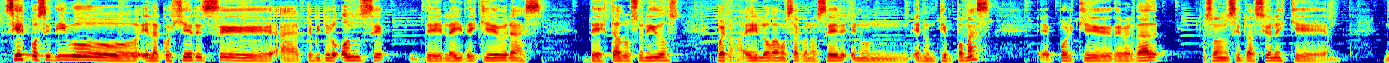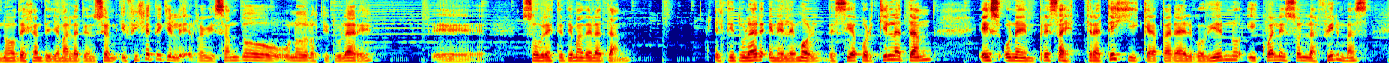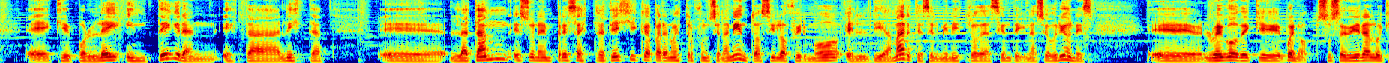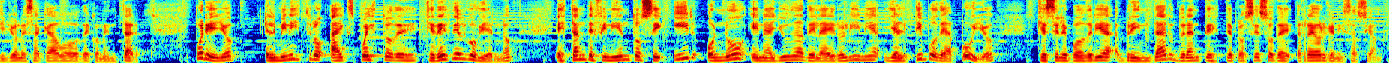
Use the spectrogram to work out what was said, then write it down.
Si es positivo el acogerse al capítulo 11 de Ley de Quiebras de Estados Unidos, bueno, ahí lo vamos a conocer en un, tiempo más, eh, porque de verdad son situaciones que no dejan de llamar la atención. Y fíjate que revisando uno de los titulares eh, sobre este tema de la TAM, el titular en el EMOL decía, ¿por qué la TAM es una empresa estratégica para el gobierno y cuáles son las firmas eh, que por ley integran esta lista. Eh, la TAM es una empresa estratégica para nuestro funcionamiento, así lo afirmó el día martes el ministro de Hacienda Ignacio Briones, eh, luego de que, bueno, sucediera lo que yo les acabo de comentar. Por ello, el ministro ha expuesto que desde el gobierno están definiendo si ir o no en ayuda de la aerolínea y el tipo de apoyo que se le podría brindar durante este proceso de reorganización.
